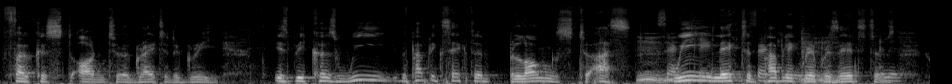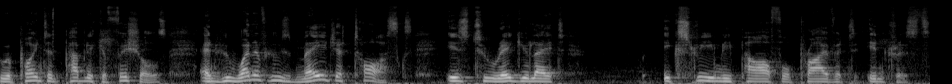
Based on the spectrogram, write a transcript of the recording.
focused on to a greater degree is because we, the public sector, belongs to us. Mm. Exactly. We elected exactly. public mm. representatives who appointed public officials and who one of whose major tasks is to regulate extremely powerful private interests,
